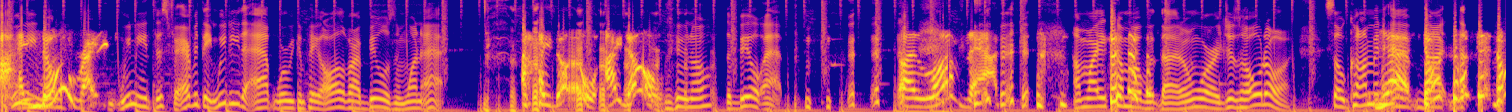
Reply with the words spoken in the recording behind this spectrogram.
I need know, one- right? We need this for everything. We need an app where we can pay all of our bills in one app. I know, I know. You know, the bill app. I love that. I might come up with that. Don't worry. Just hold on. So common Yeah, app. dot- don't, don't, get, don't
